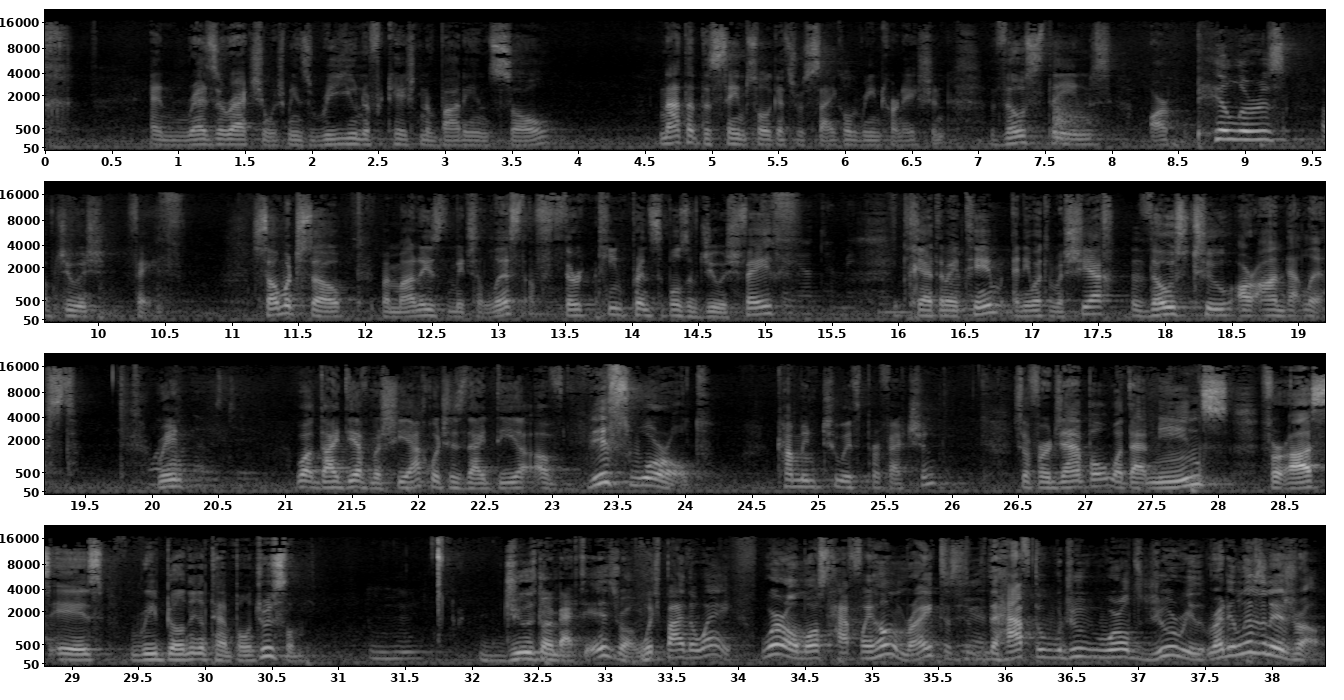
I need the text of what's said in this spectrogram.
and resurrection, which means reunification of body and soul, not that the same soul gets recycled, reincarnation, those things are pillars of Jewish faith. So much so, Maimonides makes a list of 13 principles of Jewish faith. Tchiyat HaMetim and Yemot HaMashiach, those two are on that list. What Rein- are those two? well, the idea of Mashiach, which is the idea of this world coming to its perfection. So, for example, what that means for us is rebuilding a temple in Jerusalem. Mm-hmm. Jews going back to Israel, which, by the way, we're almost halfway home, right? The half the world's Jewry already lives in Israel,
